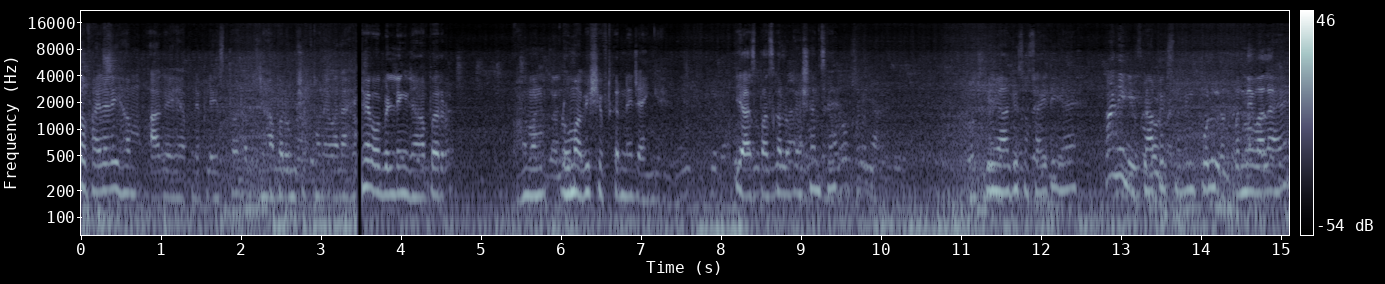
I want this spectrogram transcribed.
तो फाइनली हम आ गए हैं अपने प्लेस पर। अब जहाँ पर रूम शिफ्ट होने वाला है, वो बिल्डिंग जहाँ पर हम रूम अभी शिफ्ट करने जाएँगे। ये आसपास का लोकेशन है। ये यहाँ की सोसाइटी है। यहाँ पे स्विमिंग पूल बनने वाला है।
